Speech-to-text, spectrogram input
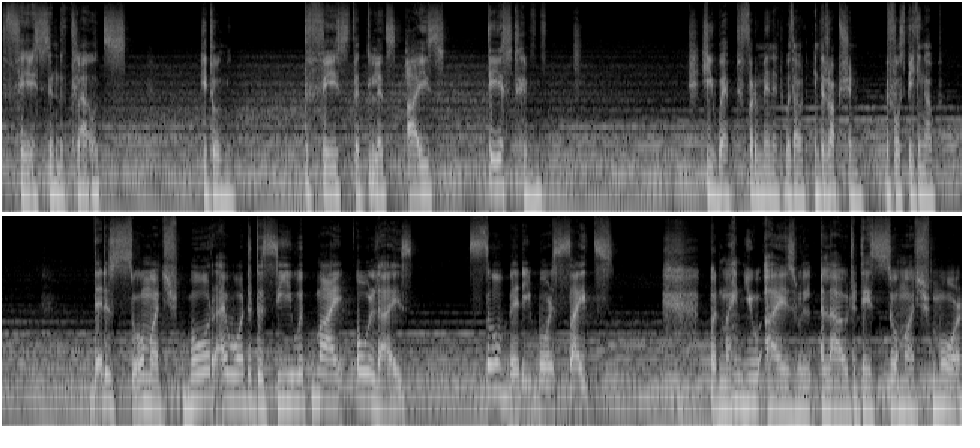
The face in the clouds. He told me. The face that lets eyes taste him. He wept for a minute without interruption before speaking up. There is so much more I wanted to see with my old eyes. So many more sights but my new eyes will allow to taste so much more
